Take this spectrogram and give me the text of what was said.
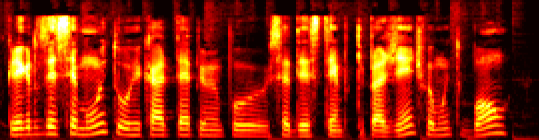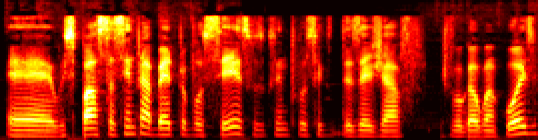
Queria agradecer muito o Ricardo Tepperman por ceder esse tempo aqui pra gente, foi muito bom. É, o espaço está sempre aberto para você, se sempre você desejar divulgar alguma coisa.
